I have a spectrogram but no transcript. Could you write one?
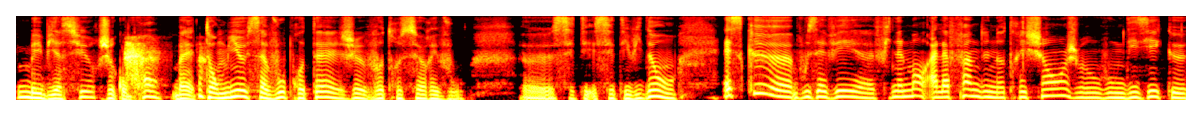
Mais bien sûr, je comprends. ben, tant mieux, ça vous protège, votre sœur et vous. Euh, c'est évident. Est-ce que euh, vous avez euh, finalement, à la fin de notre échange, vous me disiez que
